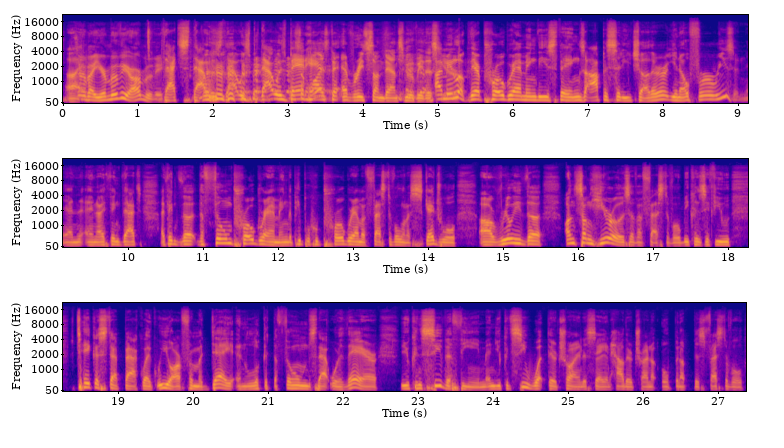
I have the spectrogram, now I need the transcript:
Talking Uh, about your movie or our movie? that's that was that was that was bad hair. Applies to every Sundance movie this I year. I mean, look, they're programming these things opposite each other, you know, for a reason. And and I think that's I think the the film programming, the people who program a festival and a schedule, uh, really the unsung heroes of a festival. Because if you take a step back, like we are, from a day and look at the films that were there, you can see the theme and you can see what they're trying to say and how they're trying to open up this festival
